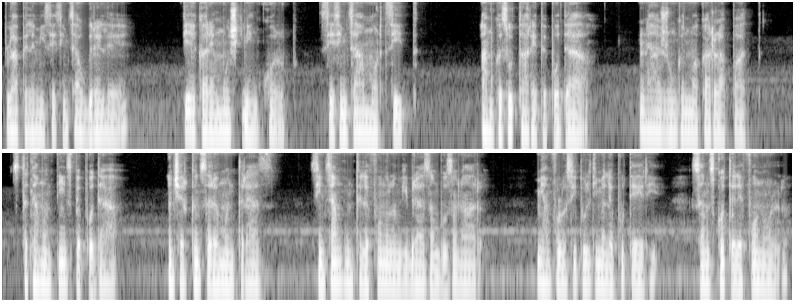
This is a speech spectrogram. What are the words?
Ploapele mi se simțeau grele. Fiecare mușchi din corp se simțea amorțit. Am căzut tare pe podea, neajungând măcar la pat. Stăteam întins pe podea, încercând să rămân treaz. Simțeam cum telefonul îmi vibrează în buzunar. Mi-am folosit ultimele puteri să-mi scot telefonul.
